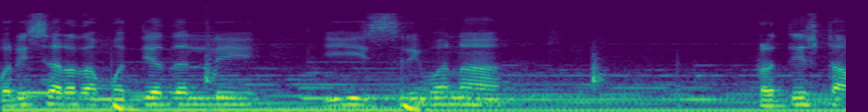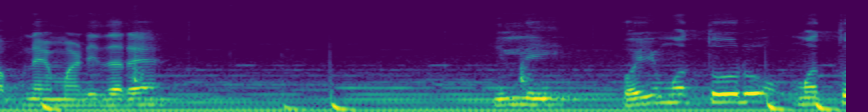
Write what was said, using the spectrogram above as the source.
ಪರಿಸರದ ಮಧ್ಯದಲ್ಲಿ ಈ ಶ್ರೀವನ ಪ್ರತಿಷ್ಠಾಪನೆ ಮಾಡಿದ್ದಾರೆ ಇಲ್ಲಿ ಕೊಯಮತ್ತೂರು ಮತ್ತು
